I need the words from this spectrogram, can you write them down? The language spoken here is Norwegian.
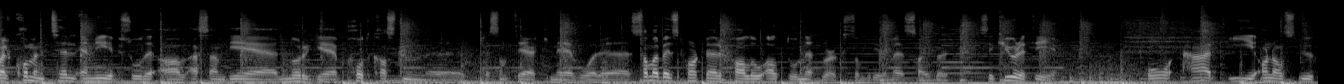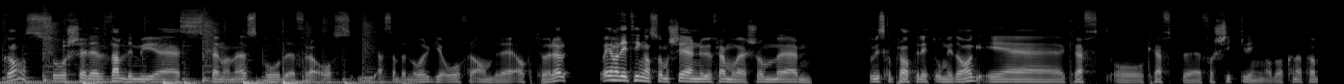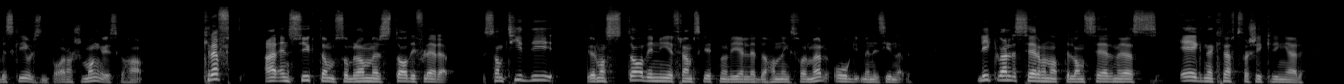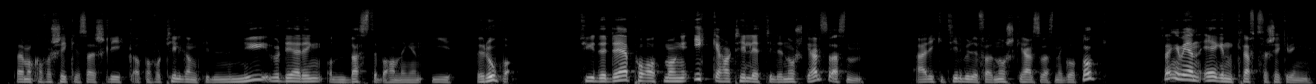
velkommen til en ny episode av SMB Norge-podkasten, presentert med vår eh, samarbeidspartner Palo Alto Network, som driver med cyber security. Og her i Arendalsuka så skjer det veldig mye spennende, både fra oss i SMB Norge og fra andre aktører. Og en av de tingene som skjer nå fremover, som, eh, som vi skal prate litt om i dag, er kreft og kreftforsikring. Og da kan jeg ta beskrivelsen på arrangementet vi skal ha. Kreft er en sykdom som rammer stadig flere. Samtidig gjør man stadig nye fremskritt når det gjelder behandlingsformer og medisiner. Likevel ser man at det lanseres egne kreftforsikringer der man kan forsikre seg slik at man får tilgang til en ny vurdering og den beste behandlingen i Europa. Tyder det på at mange ikke har tillit til det norske helsevesen? Er ikke tilbudet fra det norske helsevesenet godt nok? Trenger vi en egen kreftforsikring?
